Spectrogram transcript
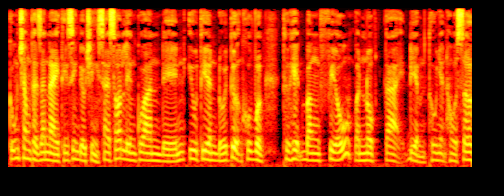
Cũng trong thời gian này, thí sinh điều chỉnh sai sót liên quan đến ưu tiên đối tượng khu vực thực hiện bằng phiếu và nộp tại điểm thu nhận hồ sơ.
